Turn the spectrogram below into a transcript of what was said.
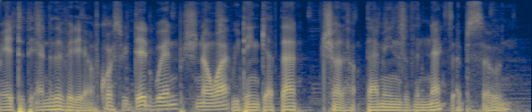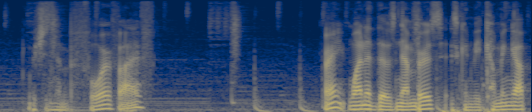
Made it to the end of the video. Of course, we did win, but you know what? We didn't get that shutout. That means that the next episode, which is number four or five, right? One of those numbers is going to be coming up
